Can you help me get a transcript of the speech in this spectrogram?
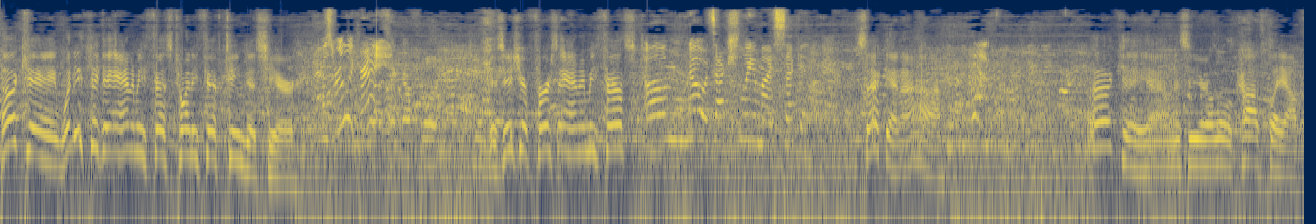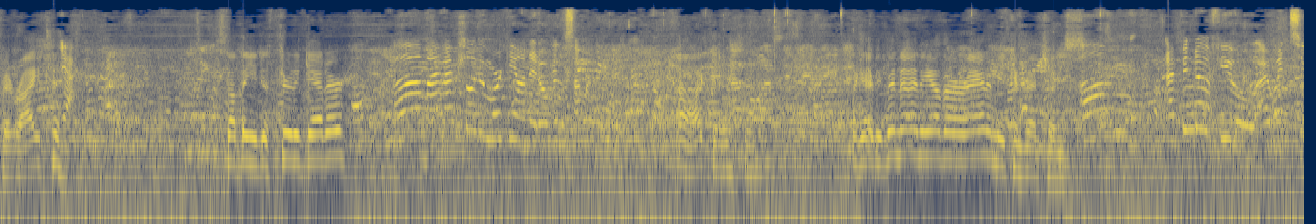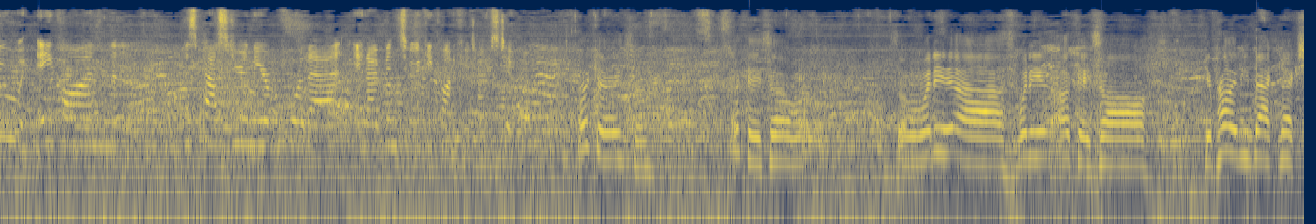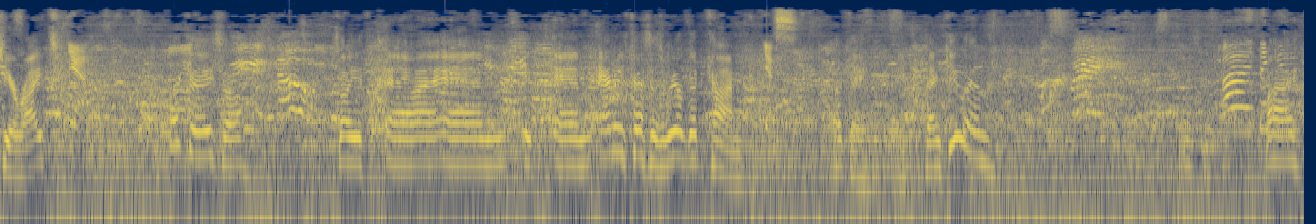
Okay, what do you think of AnimeFest 2015 this year? It was really great. Is this your first AnimeFest? Um, no, it's actually my second. Second, ah. Okay, yeah, this is your little cosplay outfit, right? Yeah. Something you just threw together? Um, I've actually been working on it over the summer. Oh, okay. so- Okay, have you been to any other anime conventions? Um, I've been to a few. I went to A-Kon this past year and the year before that, and I've been to Ikkicon a Okay, so okay, so so what do you uh, what do you okay, so you'll probably be back next year, right? Yeah. Okay, so so you, uh, and it, and AnimeFest is a real good con. Yes. Okay, thank you and Bye. Thank you. bye.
